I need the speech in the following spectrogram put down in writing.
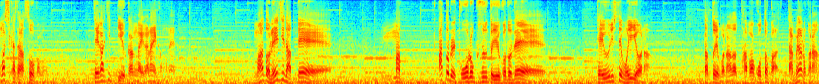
もしかしたらそうかも。手書きっていう考えがないかもね。まああとレジだってまあ後で登録するということで手売りしてもいいような。例えばなんだタバコとかダメなのかな？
